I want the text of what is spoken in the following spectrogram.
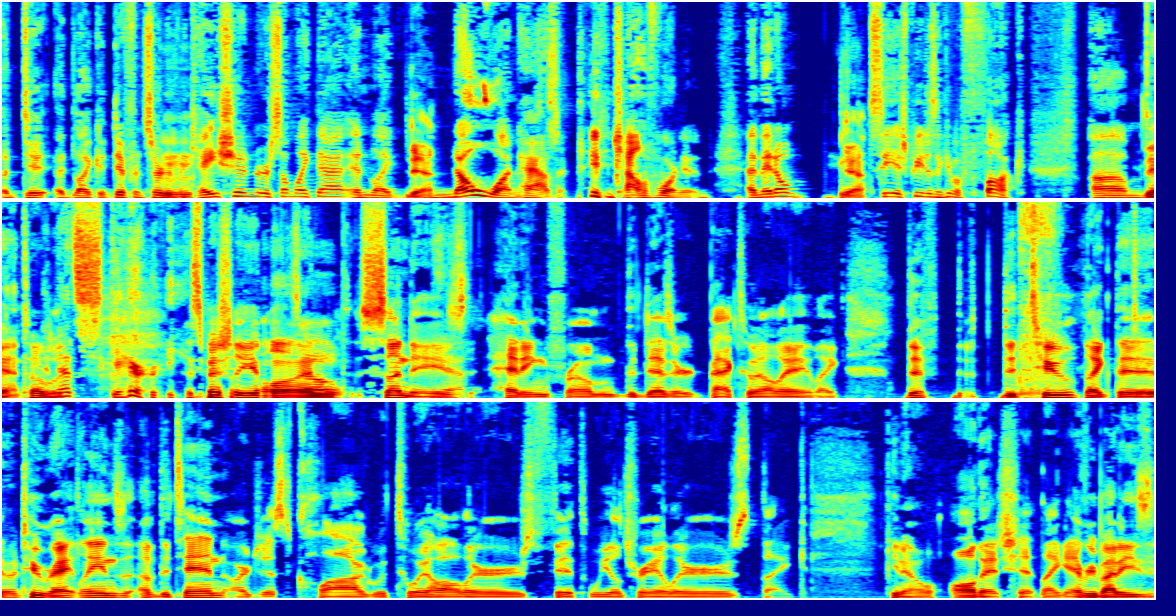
a, di- like a different certification or something like that, and like Mm-hmm. Yeah. no one has it in California, and they don't. Yeah. CHP doesn't give a fuck. Um, Yeah, and totally. that's scary. especially on So- Sundays heading from the desert back to LA like the the, the two like the Dude. two right lanes of the 10 are just clogged with toy haulers fifth wheel trailers like you know all that shit like everybody's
